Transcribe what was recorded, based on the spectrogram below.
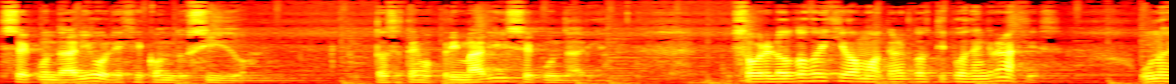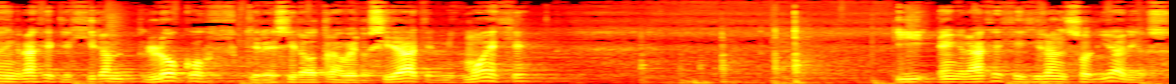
secundario o el eje conducido. Entonces tenemos primario y secundario. Sobre los dos ejes vamos a tener dos tipos de engranajes. Unos engranajes que giran locos, quiere decir a otra velocidad que el mismo eje. Y engranajes que giran solidarios,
